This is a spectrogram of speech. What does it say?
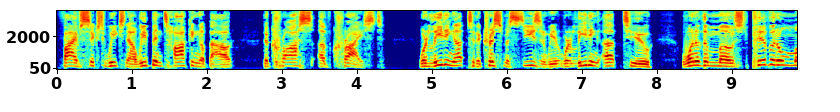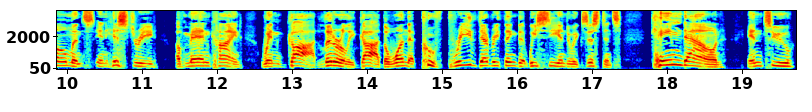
five, six weeks now, we've been talking about the cross of Christ. We're leading up to the Christmas season. We're leading up to one of the most pivotal moments in history of mankind when God, literally God, the one that poof, breathed everything that we see into existence, came down into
